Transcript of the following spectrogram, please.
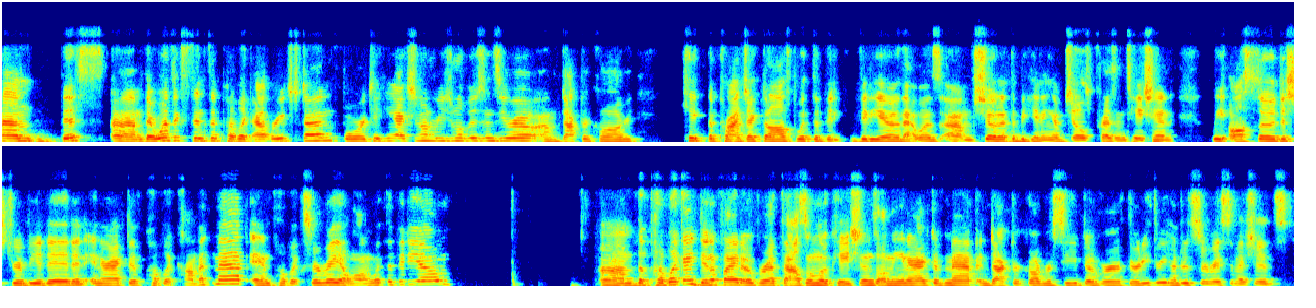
Um, this, um, there was extensive public outreach done for taking action on Regional Vision Zero. Um, DRCOG kicked the project off with the vi video that was um, shown at the beginning of Jill's presentation. We also distributed an interactive public comment map and public survey along with the video. Um, the public identified over a thousand locations on the interactive map and DRCOG received over 3,300 survey submissions.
